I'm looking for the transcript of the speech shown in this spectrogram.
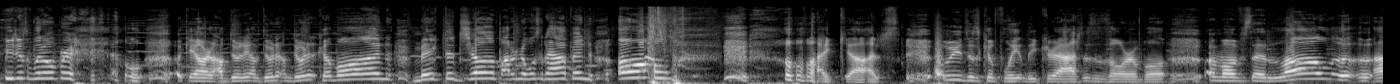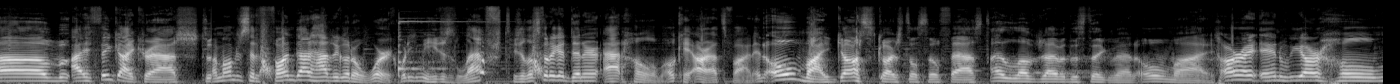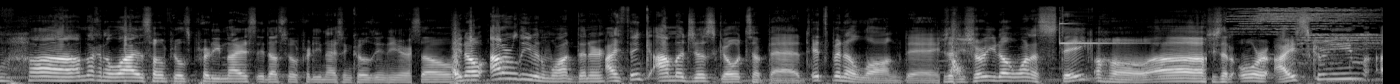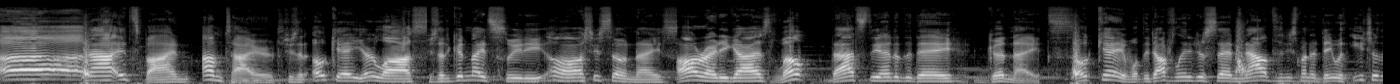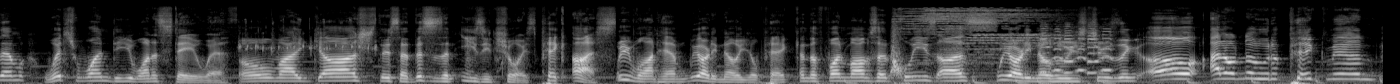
he just went over hill. Okay, all right, I'm doing it. I'm doing it. I'm doing it. Come on. Make the jump. I don't know what's gonna happen. Oh! Oh my gosh. We just completely crashed. This is horrible. My mom said, lol. Um, I think I crashed. My mom just said, fun dad had to go to work. What do you mean? He just left? He said, let's go to get dinner at home. Okay, all right, that's fine. And oh my gosh, this car's still so fast. I love driving this thing, man. Oh my. All right, and we are home. Uh, I'm not gonna lie, this home feels pretty nice. It does feel pretty nice and cozy in here. So, you know, I don't really even want dinner. I think I'ma just go to bed. It's been a long day. She said, you sure you don't want a steak? Oh, uh, she said, or ice cream? Uh, nah, it's fine. I'm tired. She said, okay, you're lost. She said, good night, sweetie. Oh, she's so nice. Alrighty, guys. Well, that's the end of the day. Good night. Okay, well, the adoption lady just said, now that you spend a day with each of them, which one do you want to stay with? Oh my gosh. They said, this is an easy choice. Pick us. We want him. We already know you'll pick. And the fun mom said, please us. We already know who he's choosing. Oh, I don't know who to pick, man.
